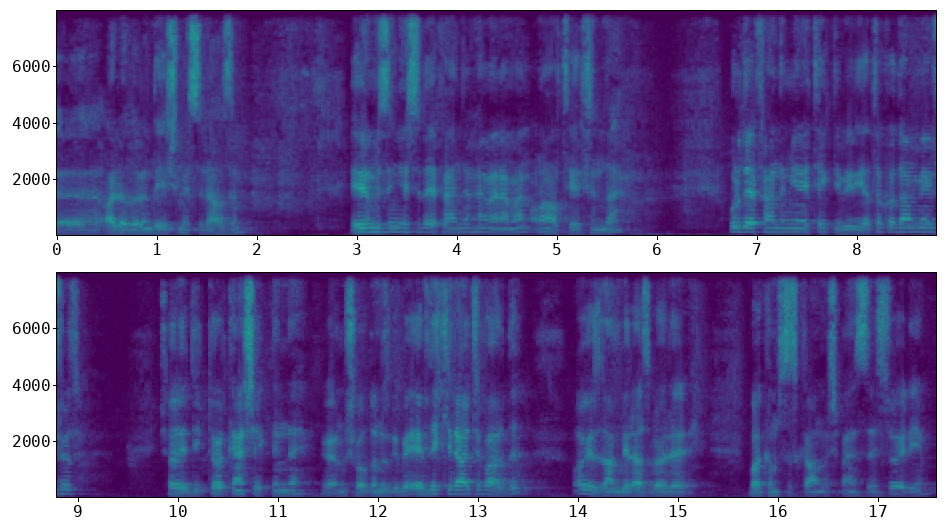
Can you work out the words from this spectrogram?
e, aloların değişmesi lazım. Evimizin yaşı da efendim hemen hemen 16 yaşında. Burada efendim yine tekli bir yatak odam mevcut. Şöyle dikdörtgen şeklinde görmüş olduğunuz gibi evde kiracı vardı. O yüzden biraz böyle bakımsız kalmış ben size söyleyeyim.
